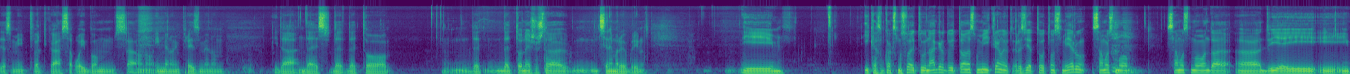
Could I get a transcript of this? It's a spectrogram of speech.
da smo mi tvrtka sa OIB-om, sa ono, imenom i prezimenom i da, da, je, da, da je to da, da je to nešto što se ne moraju brinuti. I, i kad kako smo osvojili tu nagradu i to, onda smo mi krenuli razvijati to u tom smjeru, samo smo, samo smo onda uh, 2014.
